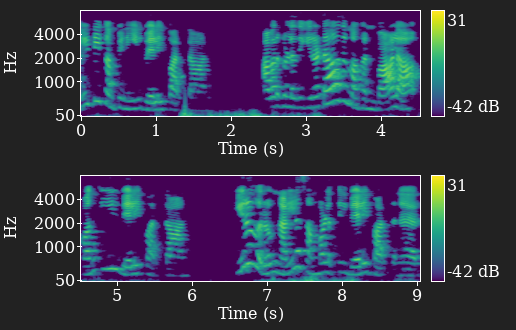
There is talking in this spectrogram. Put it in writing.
ஐடி கம்பெனியில் வேலை பார்த்தான். அவர்களது இரண்டாவது மகன் பாலா வங்கியில் வேலை பார்த்தான். இருவரும் நல்ல சம்பளத்தில் வேலை பார்த்தனர்.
